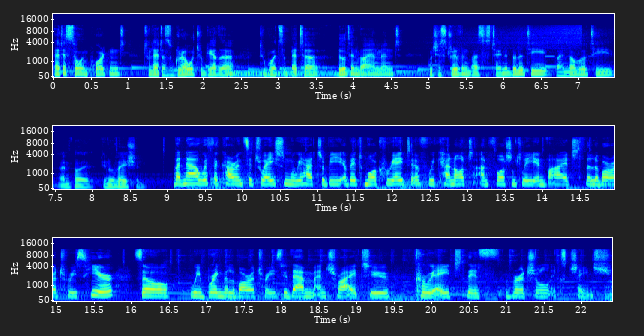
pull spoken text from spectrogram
That is so important to let us grow together towards a better built environment, which is driven by sustainability, by novelty and by innovation. But now with the current situation, we had to be a bit more creative. We cannot, unfortunately, invite the laboratories here. So we bring the laboratories to them and try to create this virtual exchange.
